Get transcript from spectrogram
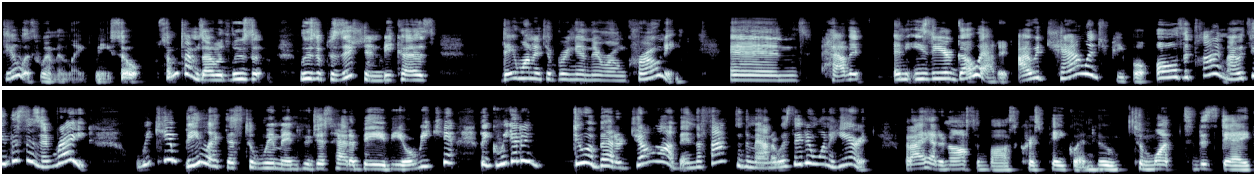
deal with women like me. So sometimes I would lose a lose a position because they wanted to bring in their own crony and have it an easier go at it. I would challenge people all the time. I would say, this isn't right. We can't be like this to women who just had a baby, or we can't, like, we got to do a better job. And the fact of the matter was, they didn't want to hear it. But I had an awesome boss, Chris Paquin, who to, to this day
